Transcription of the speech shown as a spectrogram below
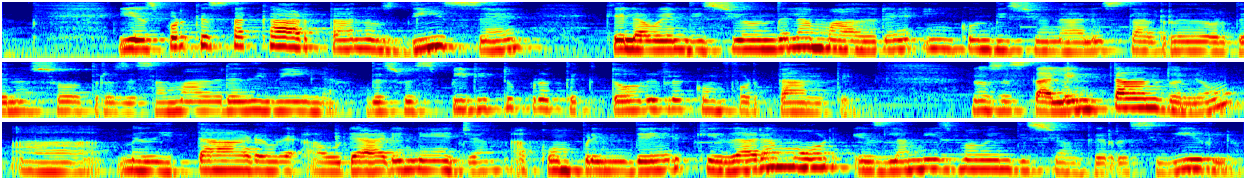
Y es porque esta carta nos dice que la bendición de la Madre incondicional está alrededor de nosotros, de esa Madre divina, de su espíritu protector y reconfortante. Nos está alentando ¿no? a meditar, a orar en ella, a comprender que dar amor es la misma bendición que recibirlo.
